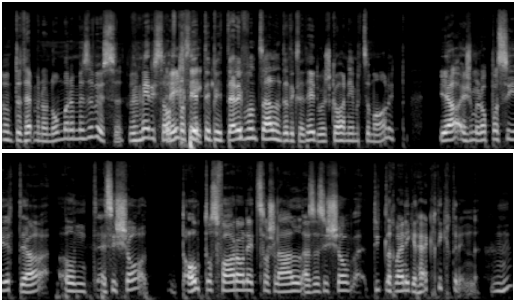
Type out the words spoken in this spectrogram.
Und dort hat man noch Nummern müssen wissen. Weil mir ist so oft passiert, ich bin in der Telefonzelle und dann hat er gesagt, hey, du hast gar niemand zum Anrufen. Ja, ist mir auch passiert, ja. Und es ist schon, die Autos fahren auch nicht so schnell, also es ist schon deutlich weniger Hektik drin. Mhm.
